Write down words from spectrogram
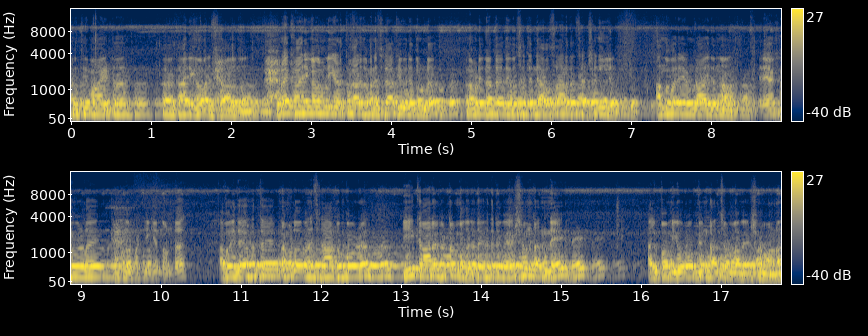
കൃത്യമായിട്ട് കാര്യങ്ങൾ മനസ്സിലാകുന്നത്. കുറെ കാര്യങ്ങൾ നമ്മൾ ഈ അടുത്ത കാലത്ത് മനസ്സിലാക്കി വരുന്നുണ്ട്. നമ്മുടെ ഇന്നത്തെ ദിവസത്തിന്റെ അവസാനത്തെ സെഷനിൽ അന്ന് വരെ ഉണ്ടായിരുന്ന രേഖകളെ നമ്മൾ പഠിക്കുന്നുണ്ട്. അപ്പൊ ഇദ്ദേഹത്തെ നമ്മൾ മനസ്സിലാക്കുമ്പോൾ ഈ കാലഘട്ടം മുതൽ അദ്ദേഹത്തിന്റെ വേഷം തന്നെ അല്പം യൂറോപ്യൻ ടച്ചുള്ള വേഷമാണ്.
